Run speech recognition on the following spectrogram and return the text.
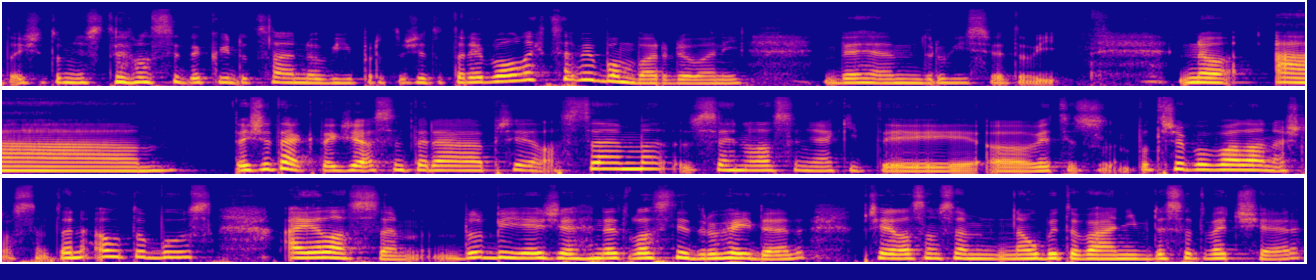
takže to město je vlastně takový docela nový, protože to tady bylo lehce vybombardovaný během druhý světový. No a takže tak, takže já jsem teda přijela sem, sehnala jsem nějaký ty uh, věci, co jsem potřebovala, našla jsem ten autobus a jela jsem. Blbý je, že hned vlastně druhý den přijela jsem sem na ubytování v 10 večer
